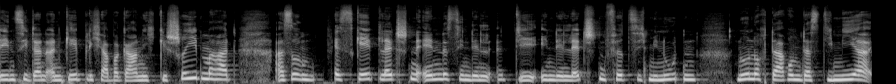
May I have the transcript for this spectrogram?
den sie dann angeblich aber gar nicht geschrieben hat. Also es geht letzten Endes in den, die, in den letzten 40 Minuten nur noch darum, dass die Mia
